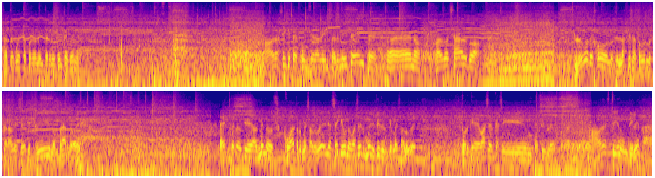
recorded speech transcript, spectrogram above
¿Tanto cuesta poner un intermitente, coño? Ahora sí que te funciona el intermitente. Bueno, algo es algo. Luego dejo los enlaces a todos los canales eh, que estoy nombrando. Eh. Espero que al menos cuatro me saluden. Ya sé que uno va a ser muy difícil que me salude. Porque va a ser casi imposible. Ahora estoy en un dilema.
